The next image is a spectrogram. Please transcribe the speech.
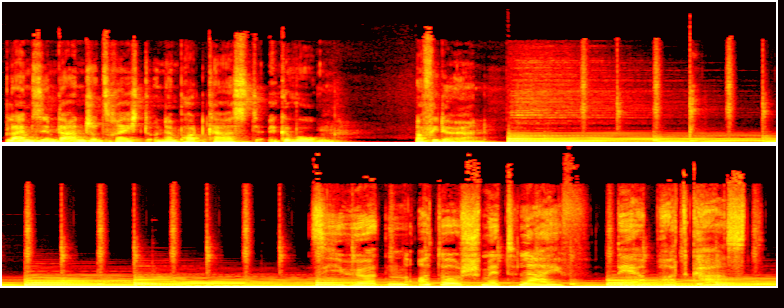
bleiben Sie dem Datenschutzrecht und dem Podcast gewogen. Auf Wiederhören. Sie hörten Otto Schmidt live, der Podcast.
